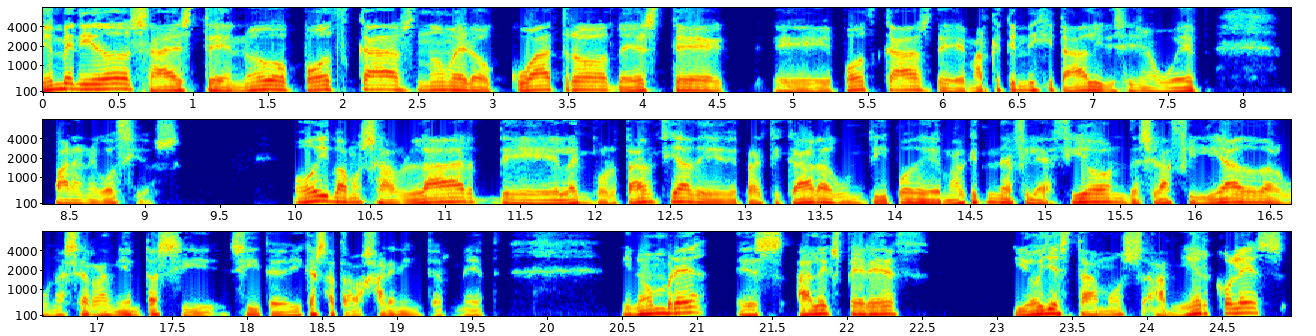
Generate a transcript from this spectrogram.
Bienvenidos a este nuevo podcast número 4 de este eh, podcast de marketing digital y diseño web para negocios. Hoy vamos a hablar de la importancia de, practicar algún tipo de marketing de afiliación, de ser afiliado de algunas herramientas si, si te dedicas a trabajar en Internet. Mi nombre es Alex Pérez y hoy estamos a miércoles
